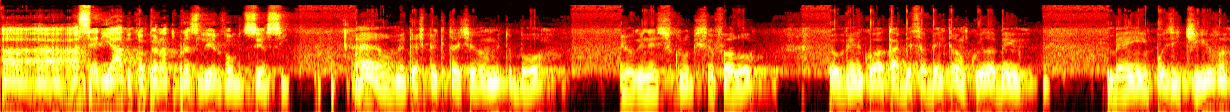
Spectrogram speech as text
à, à Série A do Campeonato Brasileiro, vamos dizer assim. É, eu venho com a expectativa muito boa. Joguei nesses clubes que você falou. Eu venho com a cabeça bem tranquila, bem, bem positiva,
